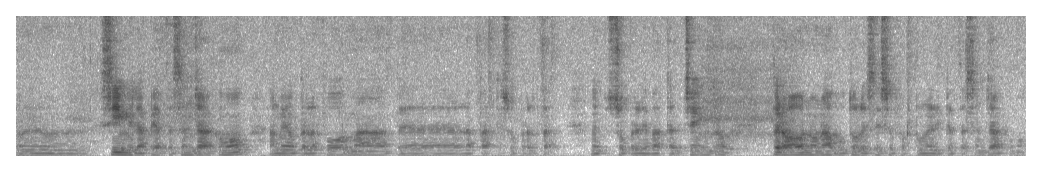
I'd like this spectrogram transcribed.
eh, simile a Piazza San Giacomo, almeno per la forma, per la parte sopraelevata al centro, però non ha avuto le stesse fortune di Piazza San Giacomo,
